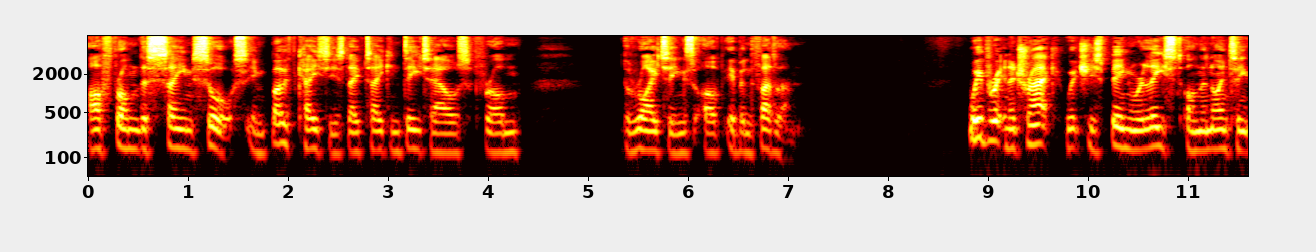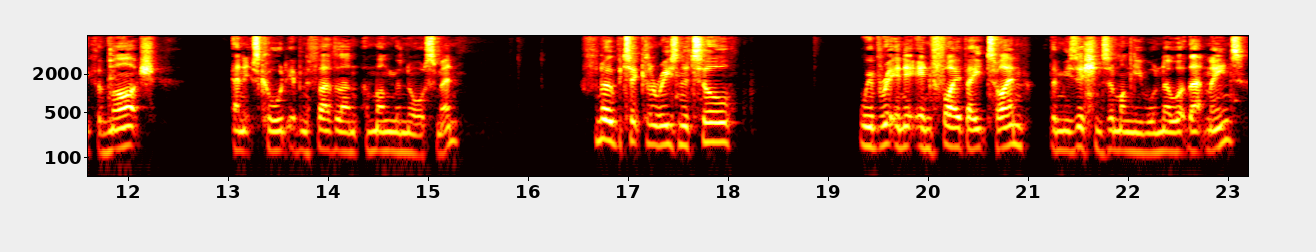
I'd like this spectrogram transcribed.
are from the same source. In both cases, they've taken details from the writings of Ibn Fadlan. We've written a track which is being released on the 19th of March and it's called Ibn Fadlan Among the Norsemen. For no particular reason at all, we've written it in 5-8 time. The musicians among you will know what that means.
